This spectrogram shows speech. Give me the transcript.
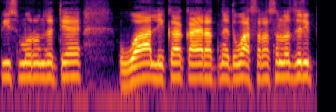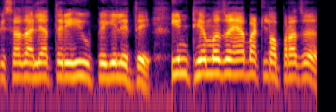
पीस मरून जाते वा लिका काय राहत नाहीत वासरासना जरी पिसा झाल्या तरीही उपयोगी येते तीन थेंब जर ह्या बाटली वापरायचं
